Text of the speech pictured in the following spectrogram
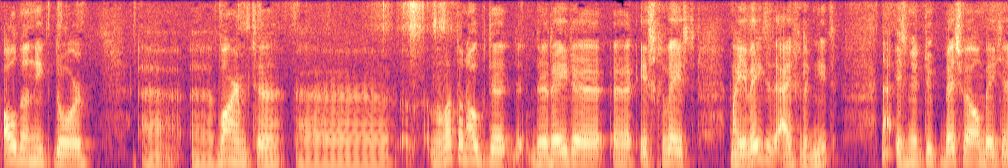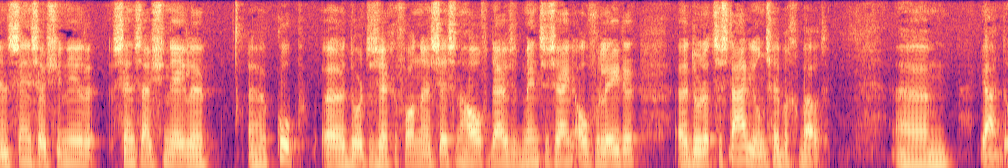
al dan niet door warmte, wat dan ook de, de, de reden is geweest, maar je weet het eigenlijk niet, nou, is natuurlijk best wel een beetje een sensationele, sensationele kop door te zeggen van uh, 6.500 mensen zijn overleden doordat ze stadions hebben gebouwd. Um, ja, de,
